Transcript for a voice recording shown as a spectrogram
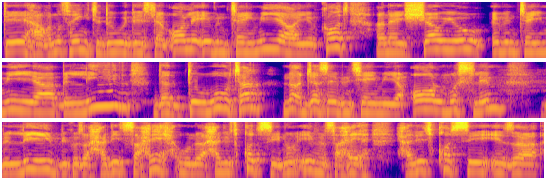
they have nothing to do with Islam. Only Ibn Taymiyyah you quote, and I show you Ibn Taymiyyah believe that the water, not just Ibn Taymiyyah, all Muslim believe because a hadith sahih or a hadith qudsi, not even sahih. Hadith qudsi is a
